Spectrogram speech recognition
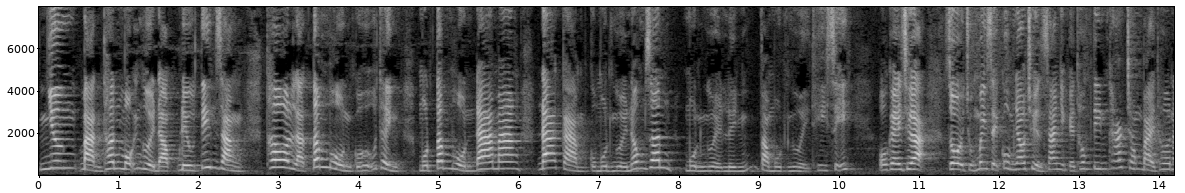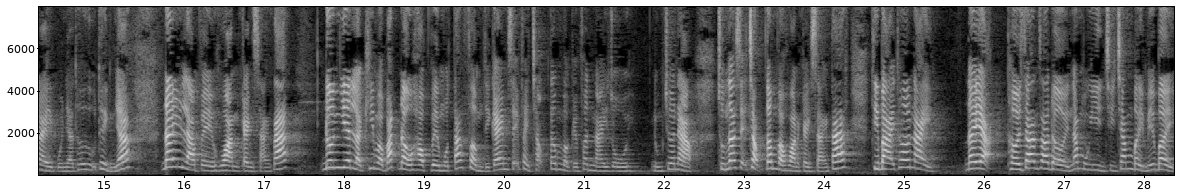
Nhưng bản thân mỗi người đọc đều tin rằng thơ là tâm hồn của Hữu Thỉnh, một tâm hồn đa mang, đa cảm của một người nông dân, một người lính và một người thi sĩ. Ok chưa ạ? Rồi chúng mình sẽ cùng nhau chuyển sang những cái thông tin khác trong bài thơ này của nhà thơ Hữu Thỉnh nhá. Đây là về hoàn cảnh sáng tác. Đương nhiên là khi mà bắt đầu học về một tác phẩm thì các em sẽ phải trọng tâm vào cái phần này rồi Đúng chưa nào? Chúng ta sẽ trọng tâm vào hoàn cảnh sáng tác Thì bài thơ này đây ạ, à, thời gian ra đời năm 1977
